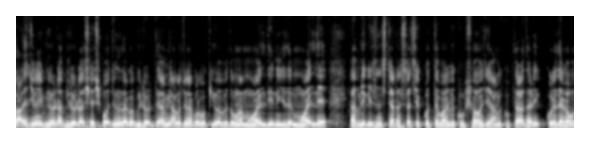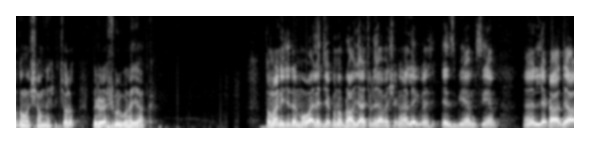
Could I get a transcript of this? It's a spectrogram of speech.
তাদের জন্য এই ভিডিওটা ভিডিওটা শেষ পর্যন্ত দেখো। ভিডিওতে আমি আলোচনা করব কীভাবে তোমরা মোবাইল দিয়ে, নিজেদের মোবাইল দিয়ে অ্যাপ্লিকেশন স্ট্যাটাসটা চেক করতে পারবে। খুব সহজে, আমি খুব তাড়াতাড়ি করে দেখাবো তোমার সামনে। চলো ভিডিওটা শুরু করা যাক। তোমরা নিজেদের মোবাইলে যে কোনো ব্রাউজারে চলে যাবে, সেখানে লিখবে S B M C M লেখা দেওয়া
